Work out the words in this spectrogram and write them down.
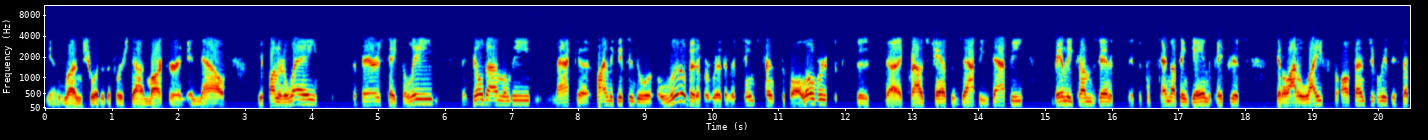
you know, runs short of the first down marker. And, and now you punt it away. The Bears take the lead. They build on the lead. Mac uh, finally gets into a, a little bit of a rhythm. It seems turns the ball over. The, the uh, crowd's chance of Zappe, Zappe. Bailey comes in. It's, it's a 10 nothing game. The Patriots get a lot of life offensively. They start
